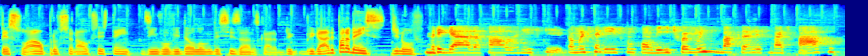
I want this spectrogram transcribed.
Pessoal, profissional que vocês têm desenvolvido ao longo desses anos, cara. Obrigado e parabéns de novo. Obrigada, Paulo. A gente está muito feliz com o convite. Foi muito bacana esse bate-papo.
